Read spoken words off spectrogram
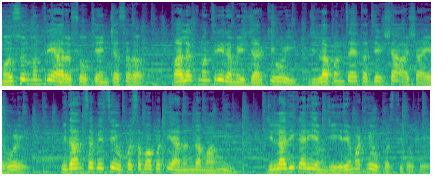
महसूल मंत्री आर अशोक यांच्यासह पालकमंत्री रमेश जारकीहोळी जिल्हा पंचायत अध्यक्षा आशा ऐहोळे विधानसभेचे उपसभापती आनंदा मामनी जिल्हाधिकारी एम जी हिरेमठ हे उपस्थित होते.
